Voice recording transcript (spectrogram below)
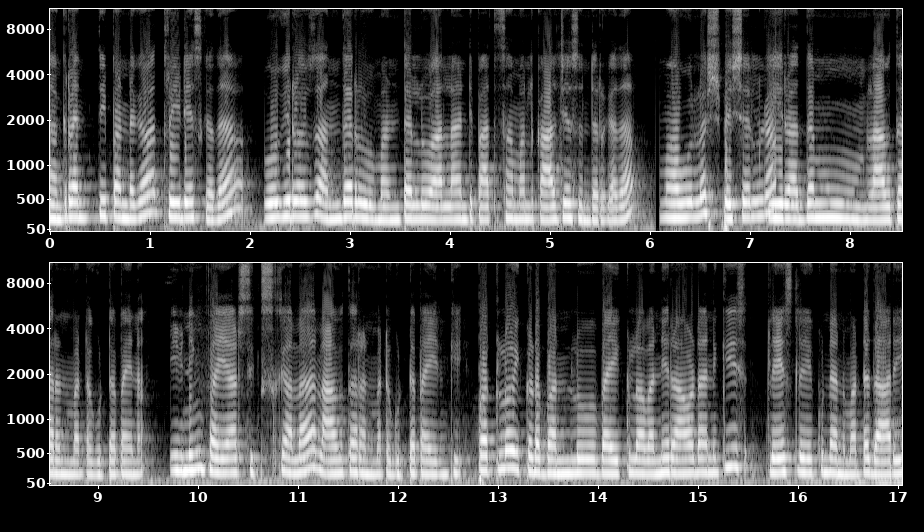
సంక్రాంతి పండగ త్రీ డేస్ కదా. భోగి రోజు అందరూ మంటలు అలాంటి పాత సామాన్లు కాల్ చేసి ఉంటారు కదా. మా ఊర్లో స్పెషల్గా ఈ రథం లాగుతారనమాట గుట్ట పైన. ఈవినింగ్ ఫైవ్ ఆర్ సిక్స్కి అలా లాగుతారనమాట గుట్ట పైనకి. అప్పట్లో ఇక్కడ బండ్లు బైకులు అవన్నీ రావడానికి ప్లేస్ లేకుండా అనమాట దారి.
